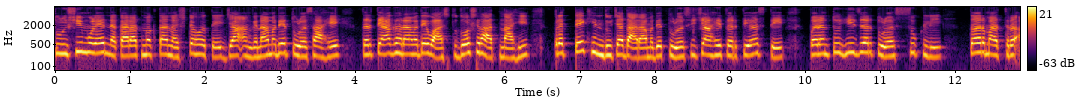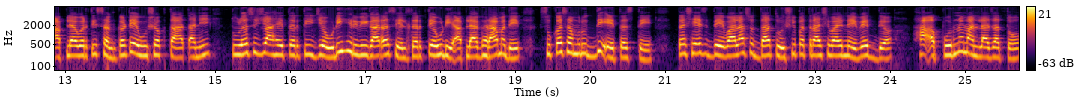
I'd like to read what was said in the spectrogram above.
तुळशीमुळे नकारात्मकता नष्ट होते. ज्या अंगणामध्ये तुळस आहे तर त्या घरामध्ये वास्तुदोष राहत नाही. प्रत्येक हिंदूच्या दारामध्ये तुळशीची आहे तर ती असते. परंतु ही जर तुळस सुकली तर मात्र आपल्यावरती संकट येऊ शकतात आणि तुळस जी आहे तर ती जेवढी हिरवीगार असेल तर तेवढी आपल्या घरामध्ये सुखसमृद्धी येत असते. तसेच देवालासुद्धा तुळशीपत्राशिवाय नैवेद्य हा अपूर्ण मानला जातो.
